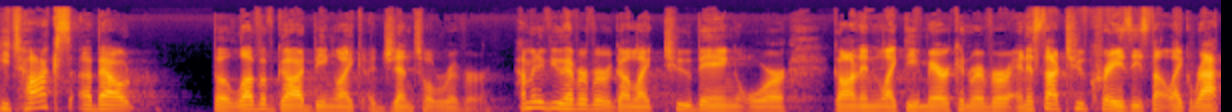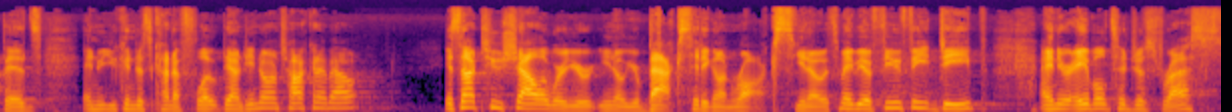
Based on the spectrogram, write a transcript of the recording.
He talks about the love of God being like a gentle river. How many of you have ever gone like tubing or gone in like the American River and it's not too crazy, it's not like rapids, and you can just kind of float down? Do you know what I'm talking about? It's not too shallow where your, you know, your back's hitting on rocks. You know, it's maybe a few feet deep and you're able to just rest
